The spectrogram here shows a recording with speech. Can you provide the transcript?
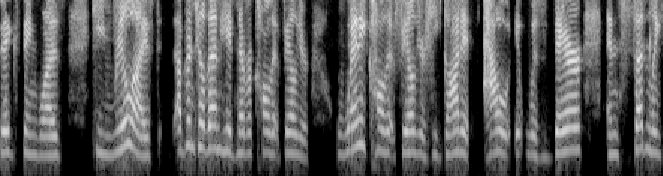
big thing was he realized up until then he had never called it failure. When he called it failure he got it out. It was there and suddenly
